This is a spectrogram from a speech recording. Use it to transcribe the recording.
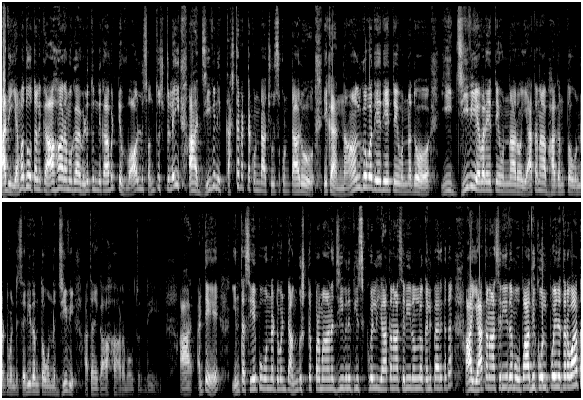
అది యమదూతలకి ఆహారముగా వెళుతుంది కాబట్టి వాళ్ళు సంతుష్టులై ఆ జీవిని కష్టపెట్టకుండా చూసుకుంటారు. ఇక నాలుగవది ఏదైతే ఉన్నదో ఈ జీవి ఎవరైతే ఉన్నారో యాతనా భాగంతో ఉన్నటువంటి శరీరంతో ఉన్న జీవి అతనికి ఆహారం అవుతుంది అంటే ఇంతసేపు ఉన్నటువంటి అంగుష్ట ప్రమాణ జీవిని తీసుకువెళ్ళి యాతనా శరీరంలో కలిపారు కదా ఆ యాతనా శరీరం ఉపాధి కోల్పోయిన తర్వాత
